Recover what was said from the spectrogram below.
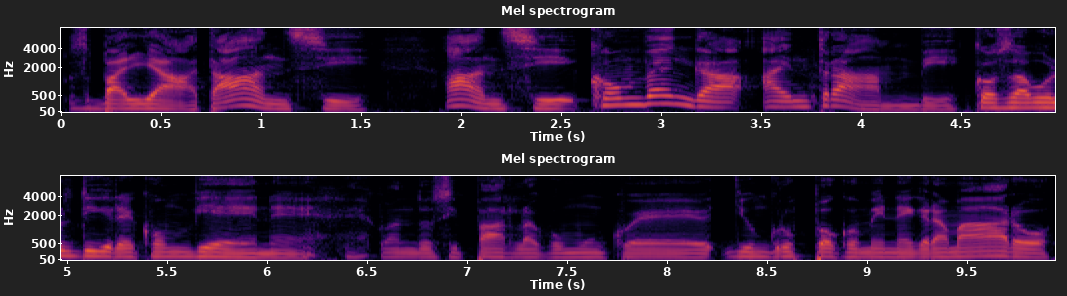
sbagliata, anzi, anzi, convenga a entrambi. Cosa vuol dire conviene quando si parla comunque di un gruppo come Negramaro?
